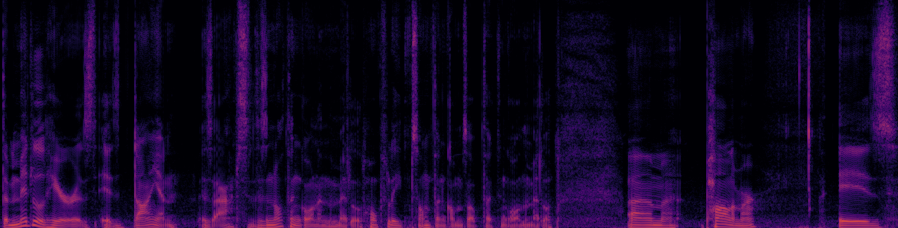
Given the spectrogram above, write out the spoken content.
the middle here is is dying. Is absolutely there's nothing going in the middle. Hopefully something comes up that can go in the middle. Um, polymer is,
